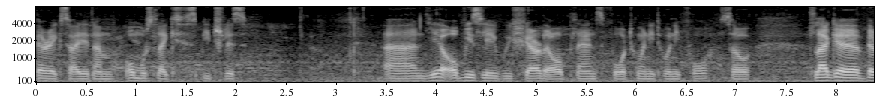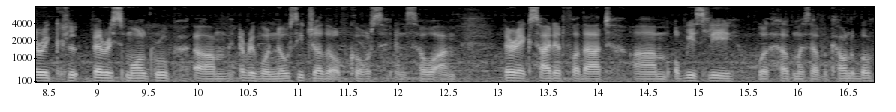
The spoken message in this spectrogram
very excited. I'm almost like speechless. And yeah, obviously we shared our plans for 2024. So it's like a very very small group. Um, everyone knows each other, of course, and so I'm very excited for that. Um, obviously, will help myself accountable.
